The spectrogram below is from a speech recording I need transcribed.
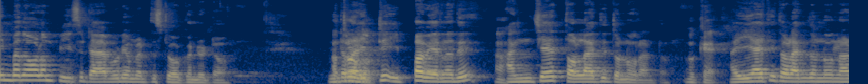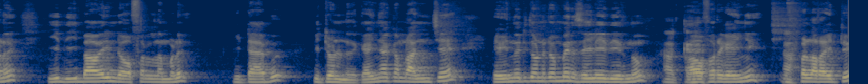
അമ്പതോളം പീസ് ടാബ് കൂടി നമ്മളെടുത്ത് സ്റ്റോക്ക് ഉണ്ട് കേട്ടോ റേറ്റ് ഇപ്പൊ വരുന്നത് അഞ്ച് തൊള്ളായിരത്തി തൊണ്ണൂറാണ് കേട്ടോ ഓക്കെ അയ്യായിരത്തി തൊള്ളായിരത്തി തൊണ്ണൂറിനാണ് ഈ ദീപാവലിന്റെ ഓഫറിൽ നമ്മൾ ഈ ടാബ് വിറ്റുകൊണ്ടിരുന്നത്. കഴിഞ്ഞാൽ നമ്മൾ അഞ്ച് എഴുന്നൂറ്റി തൊണ്ണൂറ്റൊമ്പതിന് സെയിൽ ചെയ്തിരുന്നു ഓഫർ കഴിഞ്ഞ് ഇപ്പോഴുള്ള റേറ്റ്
